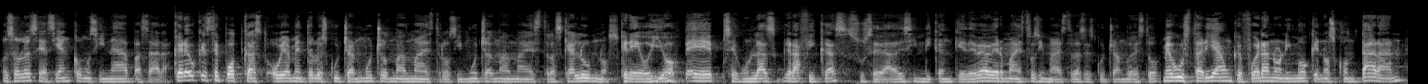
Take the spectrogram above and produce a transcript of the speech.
o solo se hacían como si nada pasara. Creo que este podcast obviamente lo escuchan muchos más maestros y muchas más maestras que alumnos, creo yo. Eh, según las gráficas, sus edades indican que debe haber maestros y maestras escuchando esto. Me gustaría, aunque fuera anónimo, que nos contaran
